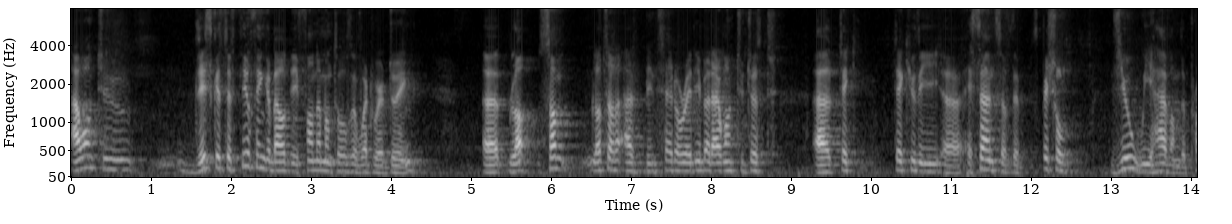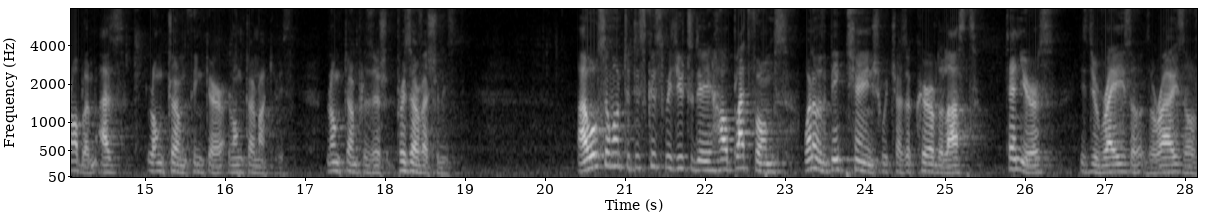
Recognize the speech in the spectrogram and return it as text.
I want to discuss a few things about the fundamentals of what we're doing. Uh, some, lots of have been said already, but I want to just uh, take, take you the uh, essence of the special view we have on the problem as long-term thinker, long-term archivist long-term preservationist. I also want to discuss with you today how platforms, one of the big change which has occurred the last 10 years is the rise of, the rise of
